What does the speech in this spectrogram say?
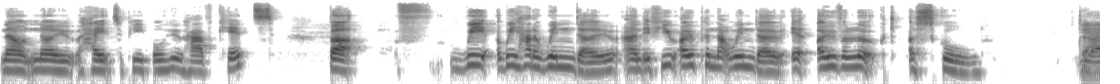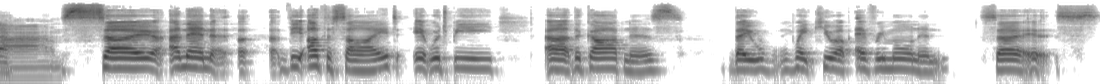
Now, no hate to people who have kids, but f- we we had a window and if you opened that window, it overlooked a school. Damn. Yeah. So, and then uh, uh, the other side, it would be uh, the gardeners. They wake you up every morning. So it's,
